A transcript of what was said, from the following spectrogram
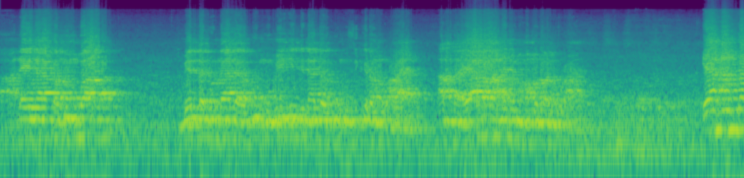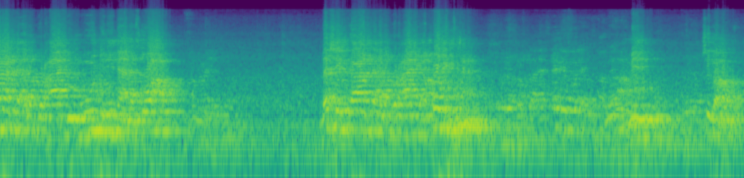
a daina ka mun ba min laduna da gumu min indina da gumu zikiran qur'ani Allah ya ba annabi muhammadu al-qur'ani ya an karanta alkur'ani mumini na natsuwa. Rashin karanta alkur'ani kwai hikima min ci gaba.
